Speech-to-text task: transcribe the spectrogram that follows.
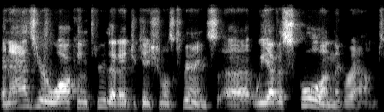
And as you're walking through that educational experience, uh, we have a school on the ground.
